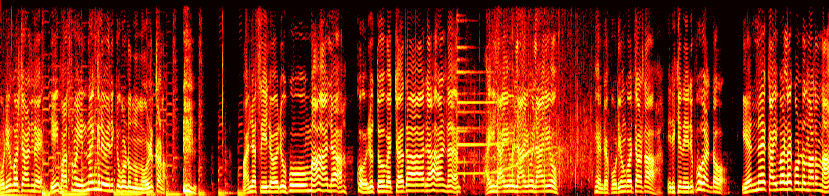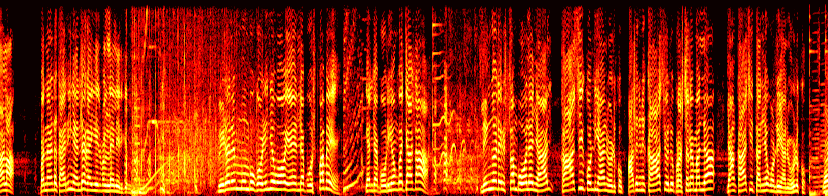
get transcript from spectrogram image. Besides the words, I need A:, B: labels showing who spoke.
A: കൊച്ചാടിന്റെ ഈ ഭസ്മം ഇന്നെങ്കിലും എനിക്ക് കൊണ്ടുവന്നൊന്ന് ഒഴുക്കണം. മനസ്സിലൊരു പൂമാല കൊരുത്തു വെച്ചതാരാണ്? അയിലായോ ലായോ ലായോ എന്റെ പൊടിയും കൊച്ചാട്ടാ ഇരിക്കുന്ന ഇരിപ്പ് കണ്ടോ? എന്നെ കൈവെള്ള കൊണ്ട് നടന്ന ആളാ. ഇപ്പൊ നേണ്ട കരിഞ്ഞ് എന്റെ കയ്യിൽ വെള്ളയിലിരിക്കുന്നു വിടരും മുമ്പ് കൊഴിഞ്ഞു പോയ എന്റെ പുഷ്പമേ. എന്റെ പൊടിയും കൊച്ചാട്ടാ നിങ്ങളുടെ ഇഷ്ടം പോലെ ഞാൻ കാശി കൊണ്ട് ഞാൻ ഒഴുക്കും. അതിന് കാശി ഒരു പ്രശ്നമല്ല. ഞാൻ കാശി തന്നെ കൊണ്ട് ഞാൻ ഒഴുക്കും.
